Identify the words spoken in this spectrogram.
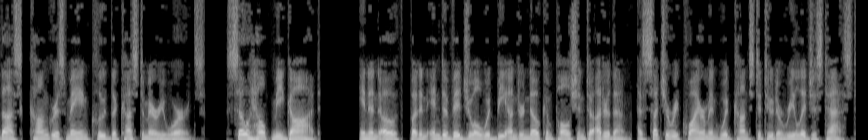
Thus, Congress may include the customary words, "'So help me God' in an oath, but an individual would be under no compulsion to utter them, as such a requirement would constitute a religious test.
